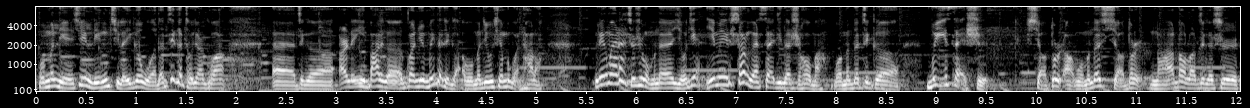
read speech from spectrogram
我们连续领取了一个我的这个头像框，呃，这个二零一八这个冠军杯的这个，我们就先不管它了。另外呢，就是我们的邮件，因为上个赛季的时候嘛，我们的这个微赛事小队啊，我们的小队拿到了这个是。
